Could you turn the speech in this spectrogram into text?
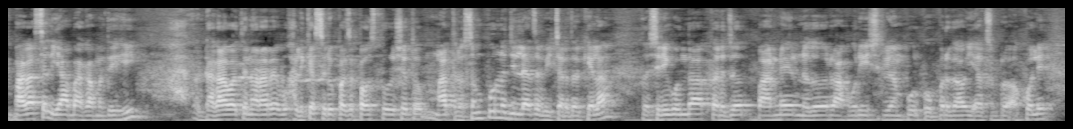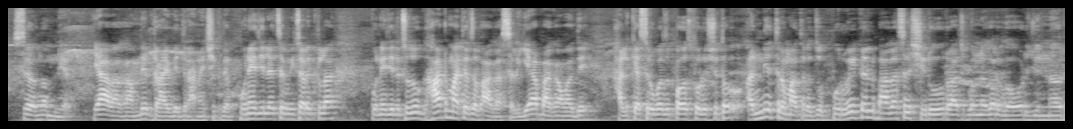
भाग असेल या भागामध्येही ढगाळावरती राहणार व हलक्या स्वरूपाचा पाऊस पडू शकतो. मात्र संपूर्ण जिल्ह्याचा विचार जर केला तर श्रीगोंदा कर्जत पारनेर नगर राहुरी श्रीरामपूर कोपरगाव याचबरोबर अकोले संगमनेर या भागामध्ये ड्रायवेद राहण्याची शक्यता. आहे. पुणे जिल्ह्याचा विचार केला पुणे जिल्ह्याचा जो घाटमाथ्याचा भाग असेल या भागामध्ये हलक्या स्वरूपाचा पाऊस पडू शकतो. अन्यत्र मात्र जो पूर्वेकडील भाग असेल शिरूर राजगुरुनगर गौड जुन्नर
